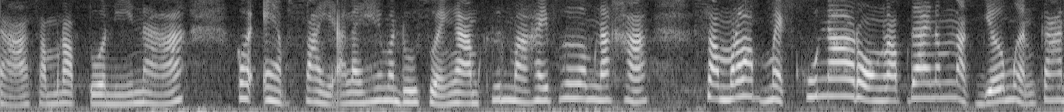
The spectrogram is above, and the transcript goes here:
จ๋าสำหรับตัวนี้นะ ก็แอบใส่อะไรให้มันดูสวยงามขึ้นมาให้เพิ่มนะคะสำหรับแม็กคู่หน้ารองรับได้น้ำหนักเยอะเหมือนกัน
